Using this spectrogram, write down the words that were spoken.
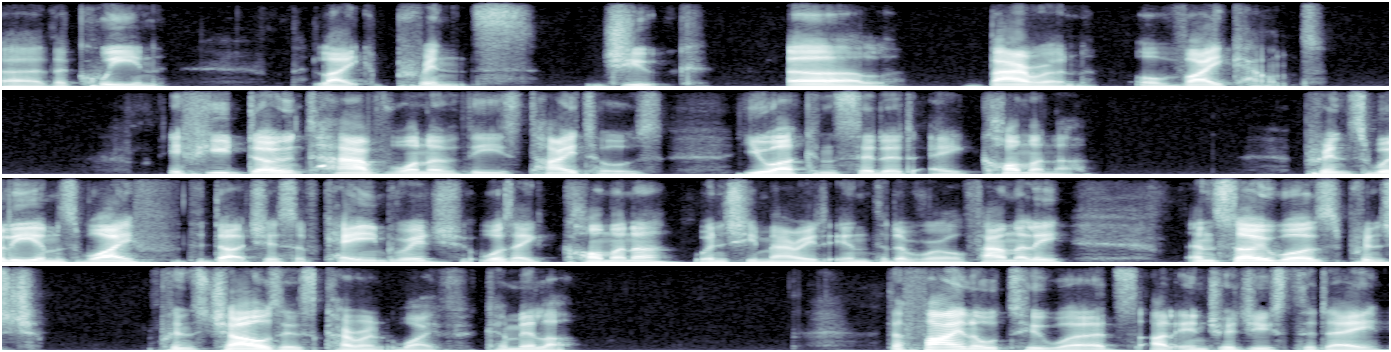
uh, the queen, like prince, duke, earl, baron, or viscount. If you don't have one of these titles, you are considered a commoner. Prince William's wife, the Duchess of Cambridge, was a commoner when she married into the royal family, and so was Prince Ch- Prince Charles's current wife, Camilla. The final two words I'll introduce today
